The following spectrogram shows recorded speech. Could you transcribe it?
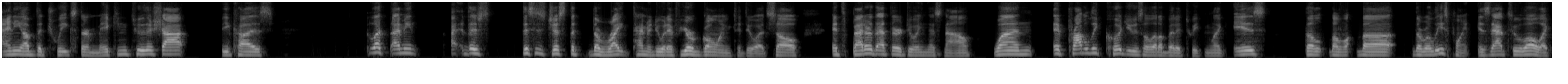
any of the tweaks they're making to the shot because let I mean there's this is just the the right time to do it if you're going to do it. So it's better that they're doing this now when it probably could use a little bit of tweaking like is the the the the release point is that too low? Like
